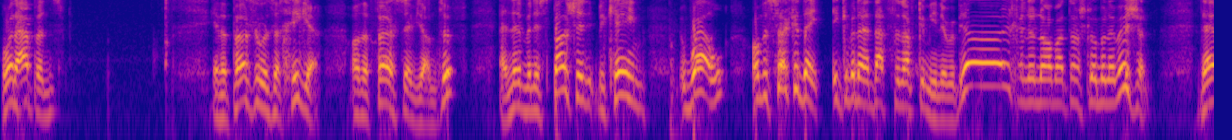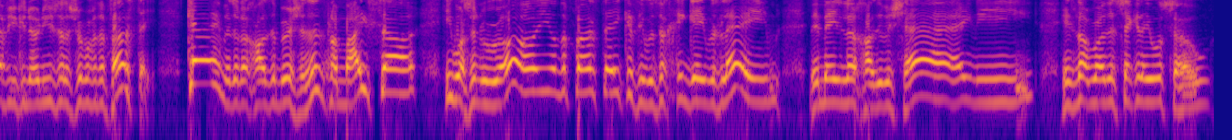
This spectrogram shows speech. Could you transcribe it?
What happens if a person was a chigya on the first day of Yontif, and then when it became well on the second day? That's the nafkamina. Therefore, you can only use the shuma for the first day. He wasn't roy on the first day because he was a chigay, he was lame. He's not roy the second day also.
